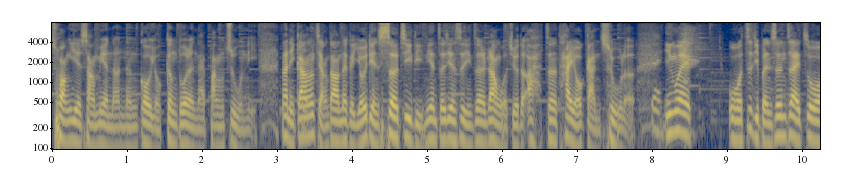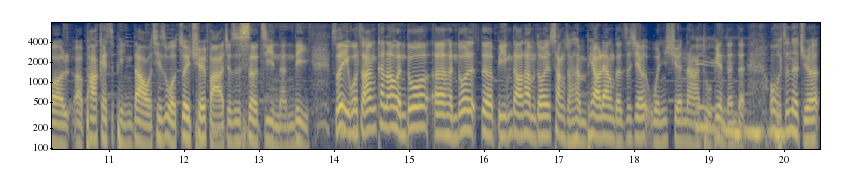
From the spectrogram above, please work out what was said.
创业上面呢能够有更多人来帮助你。那你刚刚讲到那个有一点设计理念这件事情，真的让我觉得啊，真的太有感触了。对，因为。我自己本身在做呃 Podcast 频道，其实我最缺乏的就是设计能力，所以我常常看到很多呃很多的频道，他们都会上传很漂亮的这些文宣啊、图片等等，哦，我真的觉得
